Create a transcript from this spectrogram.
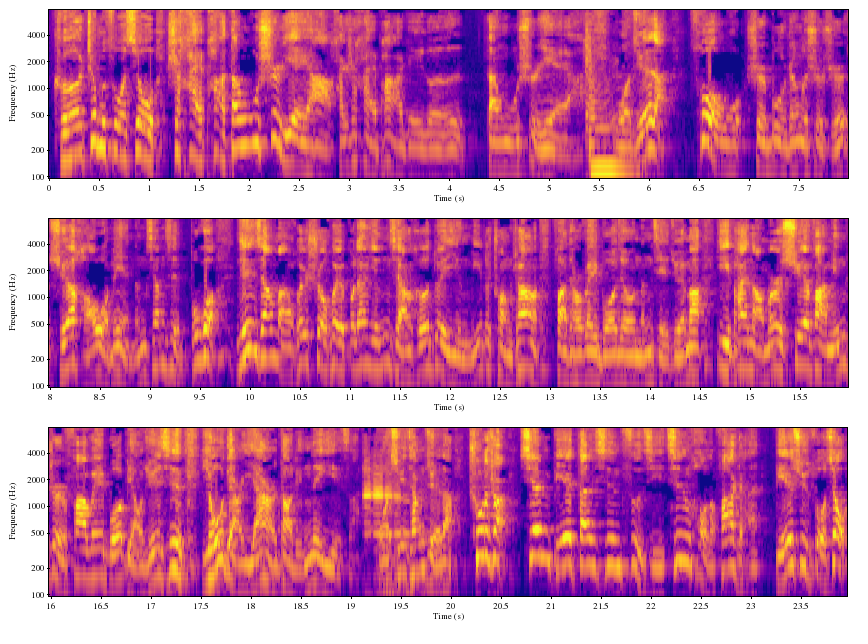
可这么作秀是害怕耽误事业呀，还是害怕这个我耽误事业呀？我觉得。错误是不争的事实，学好我们也能相信。不过，您想挽回社会不良影响和对影迷的创伤，发条微博就能解决吗？一拍脑门，削发明志，发微博表决心，有点掩耳盗铃的意思。我徐强觉得，出了事儿先别担心自己今后的发展，别去作秀，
